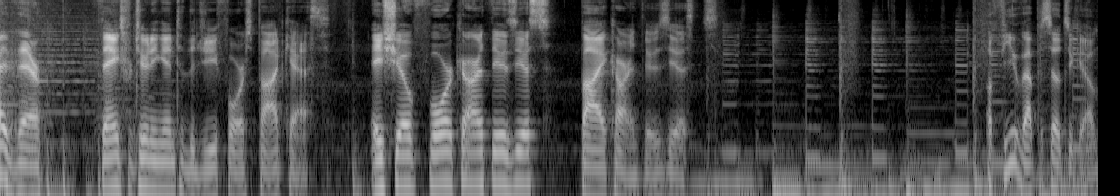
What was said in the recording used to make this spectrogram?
Hi there. Thanks for tuning in to the G Force Podcast, a show for car enthusiasts by car enthusiasts. A few episodes ago,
